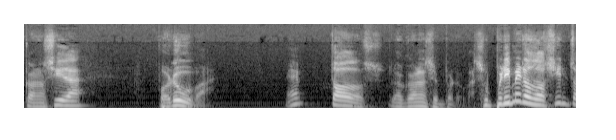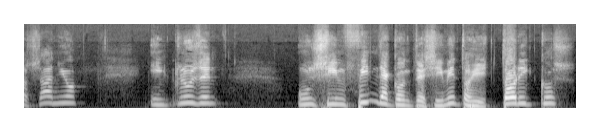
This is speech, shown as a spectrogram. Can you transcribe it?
conocida por UBA. ¿eh? Todos lo conocen por UBA. Sus primeros 200 años incluyen un sinfín de acontecimientos históricos,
